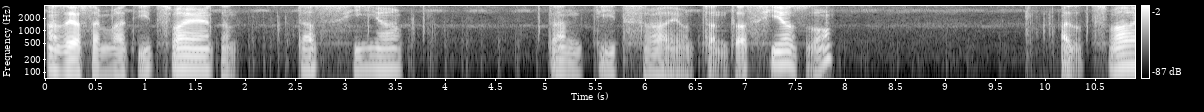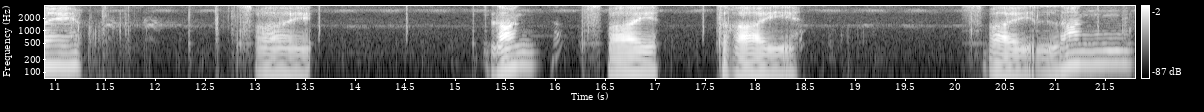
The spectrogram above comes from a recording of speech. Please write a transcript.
Also erst einmal die zwei, dann das hier. Dann die zwei und dann das hier, so. Also zwei, zwei, lang, zwei, drei, zwei, lang,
